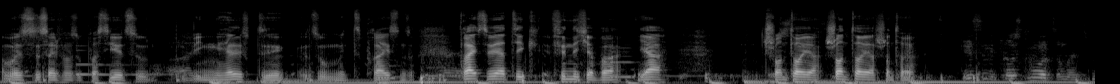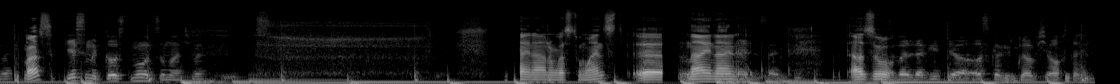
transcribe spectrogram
Aber es ist einfach so passiert, so wegen Hälfte, so mit Preisen. So. Preiswertig finde ich aber, ja, schon teuer, schon teuer, schon teuer. Gehst du mit Ghost Moore und so manchmal? Was? Gehst du mit Ghost Moore und so manchmal? Keine Ahnung, was du meinst. Äh, nein, nein, ist halt also, Also, weil da geht ja, Oscar geht glaube ich auch dahin.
